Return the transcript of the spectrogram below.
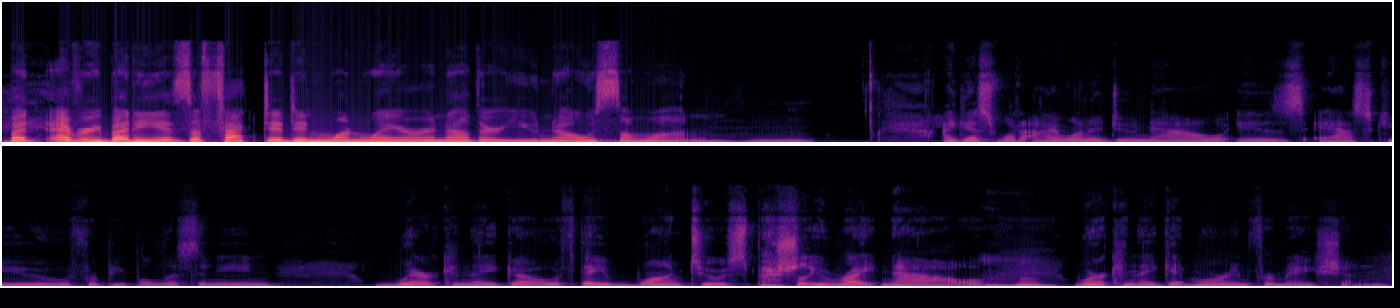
But everybody is affected in one way or another. You know someone. hmm I guess what I want to do now is ask you for people listening, where can they go if they want to, especially right now? Where can they get more information?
